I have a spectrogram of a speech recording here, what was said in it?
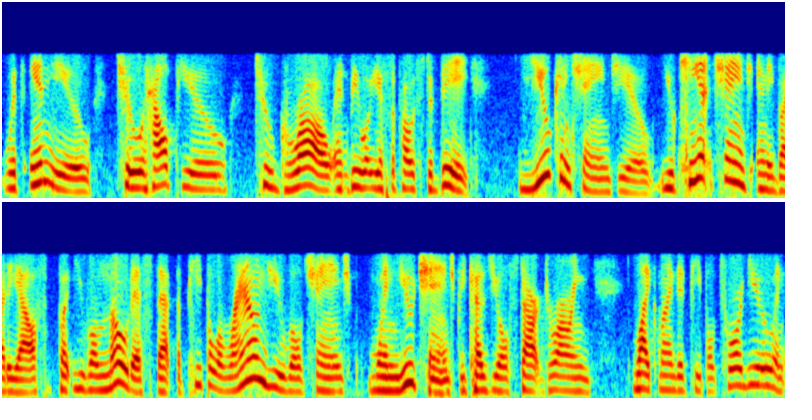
within you to help you to grow and be what you're supposed to be. You can change you. You can't change anybody else, but you will notice that the people around you will change when you change because you'll start drawing like-minded people toward you and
